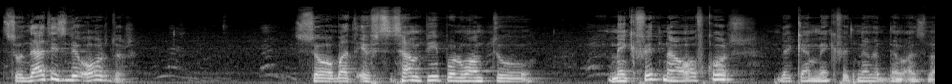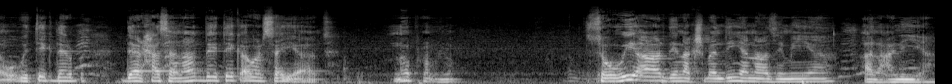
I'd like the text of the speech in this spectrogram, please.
So that is the order. So, but if some people want to make fitna, of course, they can make fitna with them as well. We take their, their hasanat, they take our sayyat. No problem. So we are the Naqshbandiya Nazimiya Al Aliyah.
